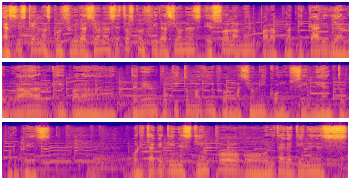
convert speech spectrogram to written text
Así es que en las conspiraciones, estas conspiraciones es solamente para platicar y dialogar y para tener un poquito más de información y conocimiento, porque es ahorita que tienes tiempo o ahorita que tienes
